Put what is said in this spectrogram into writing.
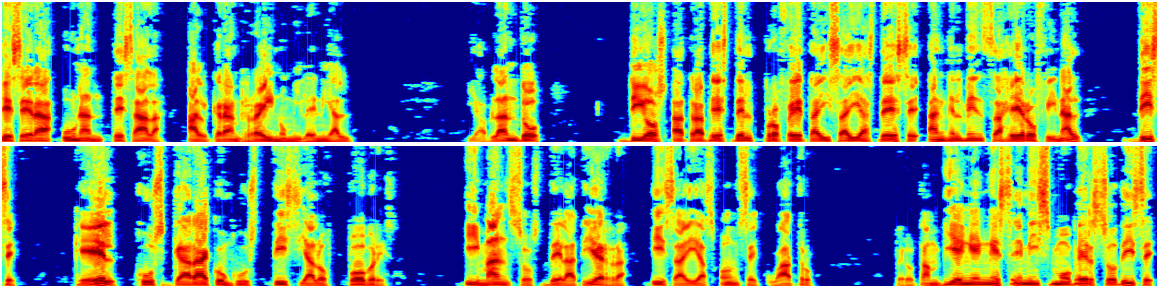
que será una antesala al gran reino milenial. Y hablando Dios a través del profeta Isaías de ese ángel mensajero final, dice que él juzgará con justicia a los pobres y mansos de la tierra. Isaías 11:4. Pero también en ese mismo verso dice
